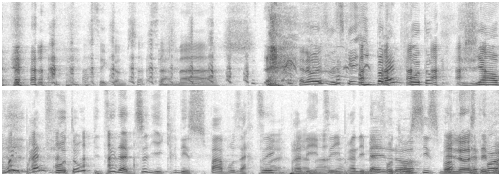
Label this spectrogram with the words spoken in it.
C'est comme ça que ça marche. Non, c'est parce qu'il prend une photo. J'y envoie, il prend une photo. Puis tu sais, d'habitude, il écrit des super beaux articles. Ouais, il, prend des, vraiment, tu sais, il prend des belles photos aussi. Mais là, c'était pas-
